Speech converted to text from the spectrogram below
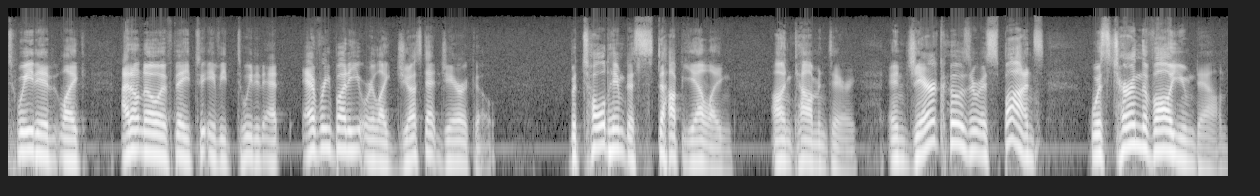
tweeted like I don't know if they t- if he tweeted at everybody or like just at Jericho, but told him to stop yelling on commentary. And Jericho's response was turn the volume down.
